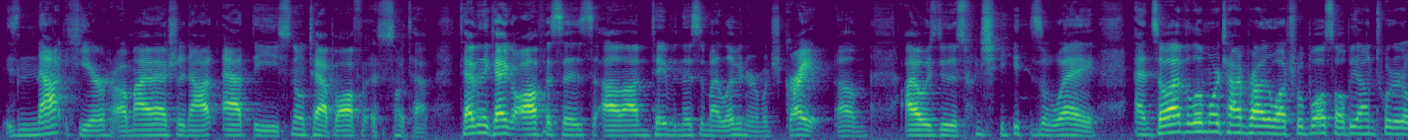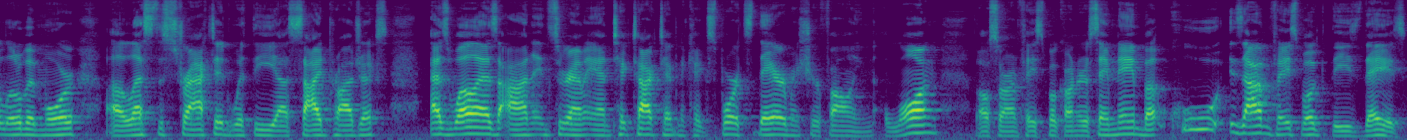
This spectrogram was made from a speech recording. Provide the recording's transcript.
is not here. Um, I'm actually not at the Snow Tap office. Snow Tap. Tapping the Keg offices. Uh, I'm taping this in my living room, which is great. Um, I always do this when she is away. And so I have a little more time probably to watch football, so I'll be on Twitter a little bit more, uh, less distracted with the uh, side projects, as well as on Instagram and TikTok, Tapping the Keg Sports there. Make sure you're following along. Also on Facebook under the same name, but who is on Facebook these days?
